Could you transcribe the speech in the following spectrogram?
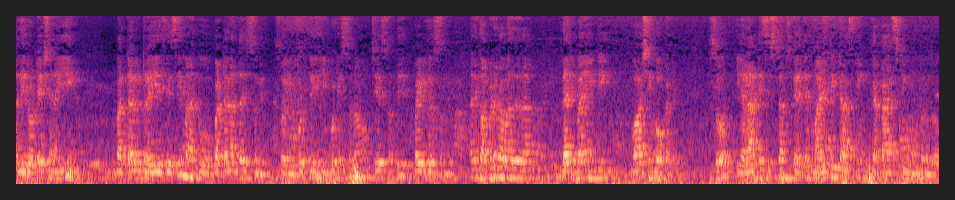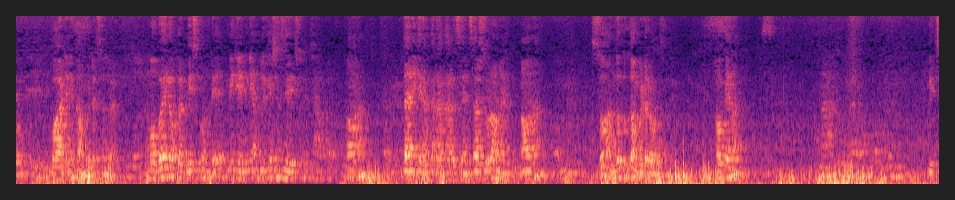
అది రొటేషన్ అయ్యి బట్టలు ట్రై చేసేసి మనకు బట్టలు అంతా ఇస్తుంది సో ఇంపుట్ ఇంపుట్ ఇస్తున్నాము చేస్తుంది బయటకు వస్తుంది. అది కంప్యూటర్ అవ్వదు కదా. దాని పని ఏంటి? వాషింగ్ ఒకటి. సో ఎలాంటి సిస్టమ్స్కి అయితే మల్టీ టాస్కింగ్ కెపాసిటీ ఉంటుందో వాటిని కంప్యూటర్స్ అంటారు. మొబైల్ ఒకటి తీసుకుంటే మీరు ఎన్ని అప్లికేషన్స్ చేయొచ్చు? అవునా? దానికి రకరకాల సెన్సార్స్ కూడా ఉన్నాయి. అవునా? సో అందుకు కంప్యూటర్ అవుతుంది. ఓకేనా? Which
